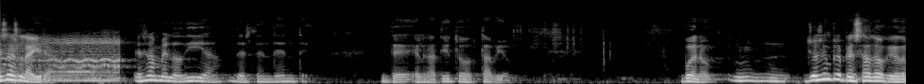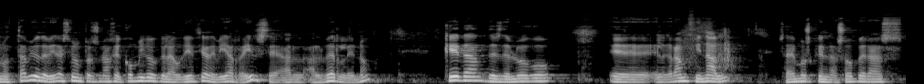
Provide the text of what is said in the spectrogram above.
Esa es la ira, esa melodía descendente del gatito Octavio. Bueno, mm, yo siempre he pensado que don Octavio debería ser un personaje cómico que la audiencia debía reírse al, verle, ¿no? Queda, desde luego, eh, el gran final. Sabemos que en las óperas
